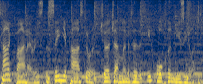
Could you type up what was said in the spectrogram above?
Tak Bhana is the senior pastor of Church Unlimited in Auckland, New Zealand.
